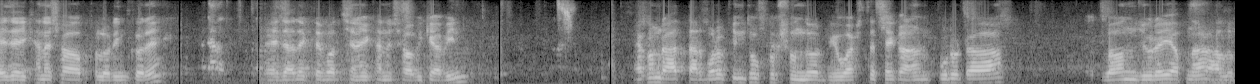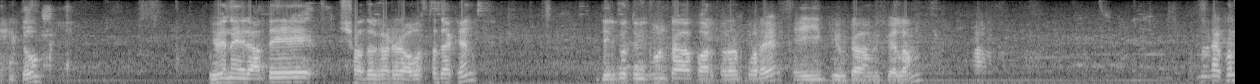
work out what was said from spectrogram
এই যে এখানে সব ফ্লোরিং করে। এই যা দেখতে পাচ্ছেন, এখানে সবই ক্যাবিন এখন রাত, তারপরেও কিন্তু খুব সুন্দর ভিউ আসতেছে, কারণ পুরোটা লন জুড়েই আপনার আলোকিত। ইভেন এই রাতে সদরঘাটের অবস্থা দেখেন, দীর্ঘ দুই ঘণ্টা পার করার পরে এই ভিউটা আমি পেলাম। আপনার এখন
